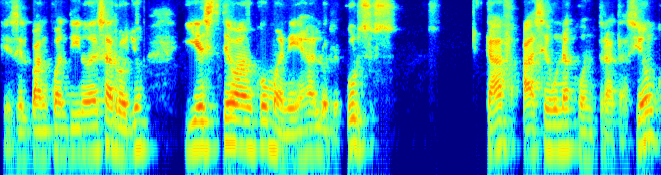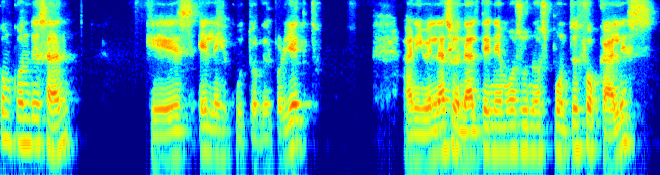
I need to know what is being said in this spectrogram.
que es el Banco Andino de Desarrollo, y este banco maneja los recursos. CAF hace una contratación con Condesan que es el ejecutor del proyecto. A nivel nacional tenemos unos puntos focales,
